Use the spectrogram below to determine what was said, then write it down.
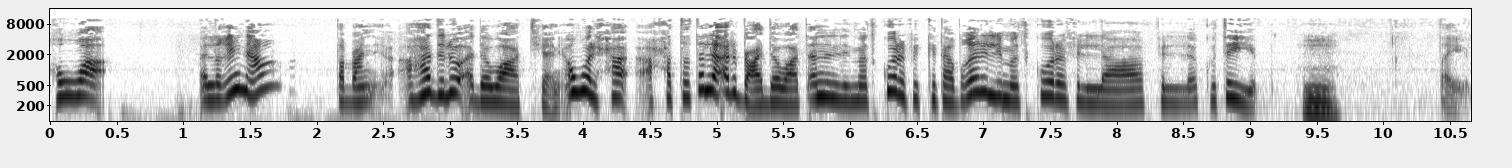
هو الغنى طبعا هذا له أدوات. يعني أول حطيت لها أربع أدوات. أنا اللي مذكورة في الكتاب غير اللي مذكورة في في الكتيب. طيب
